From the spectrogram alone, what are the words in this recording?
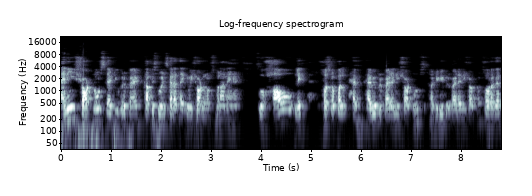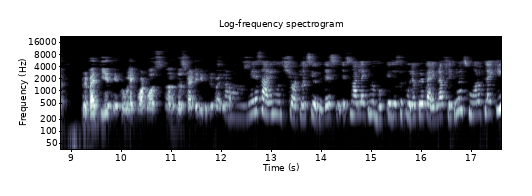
any short notes that you prepare काफ़ी स्टूडेंट्स का रहता है कि भाई शॉर्ट नोट्स बनाने हैं। So how like first of all have you prepared any short notes did you prepared any short notes और अगर प्रिपेयर किए थे तो like what was the strategy to prepare the Uh, मेरे सारे नोट्स शॉर्ट नोट्स ही होते थे। इट्स नॉट लाइक मैं बुक के जैसे पूरे पूरे पैराग्राफ लिख रही हूँ। इट्स मोर ऑफ़ लाइक कि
